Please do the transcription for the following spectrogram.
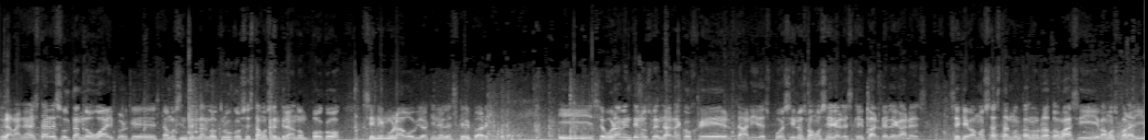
La mañana está resultando guay porque estamos intentando trucos, estamos entrenando un poco, sin ningún agobio aquí en el skatepark. Y seguramente nos vendrá a recoger Dani después y nos vamos a ir al skatepark de Leganés. Así que vamos a estar montando un rato más y vamos para allí.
